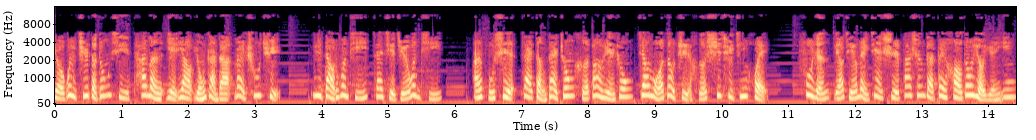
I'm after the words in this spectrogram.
有未知的东西，他们也要勇敢的迈出去。遇到问题再解决问题，而不是在等待中和抱怨中消磨斗志和失去机会。富人了解每件事发生的背后都有原因，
